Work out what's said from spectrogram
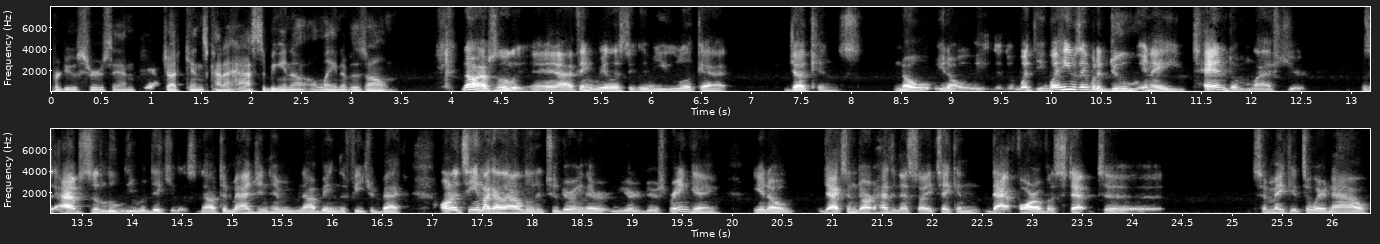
producers, and yeah. Judkins kind of has to be in a, a, lane of his own. No, absolutely, and I think realistically, when you look at Judkins, no, you know what he, what he was able to do in a tandem last year was absolutely ridiculous. Now to imagine him now being the featured back on a team like I alluded to during their their, their spring game, you know, Jackson Dart hasn't necessarily taken that far of a step to to make it to where now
